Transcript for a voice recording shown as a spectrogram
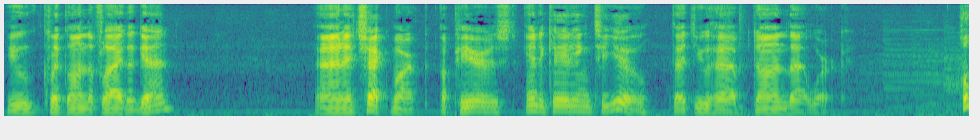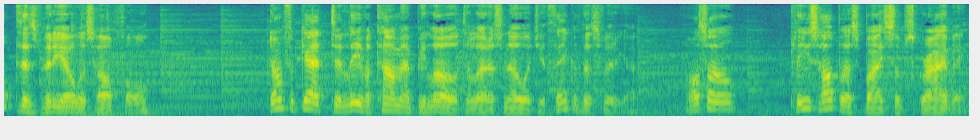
you click on the flag again and a check mark appears indicating to you that you have done that work. Hope this video was helpful. Don't forget to leave a comment below to let us know what you think of this video. Also, please help us by subscribing.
